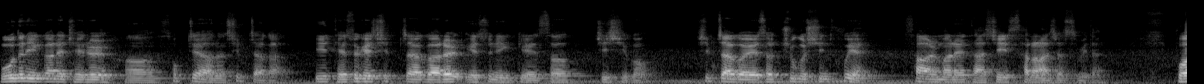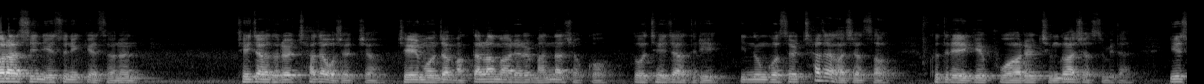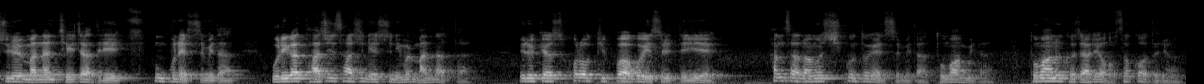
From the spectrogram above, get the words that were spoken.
모든 인간의 죄를 어, 속죄하는 십자가, 이 대속의 십자가를 예수님께서 지시고 십자가에서 죽으신 후에 사흘 만에 다시 살아나셨습니다. 부활하신 예수님께서는 제자들을 찾아오셨죠. 제일 먼저 막달라 마리아를 만나셨고 또 제자들이 있는 곳을 찾아가셔서 그들에게 부활을 증거하셨습니다. 예수를 만난 제자들이 흥분했습니다. 우리가 다시 사신 예수님을 만났다. 이렇게 서로 기뻐하고 있을 때에 한 사람은 시군둥했습니다. 도마입니다. 도마는 그 자리에 없었거든요.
